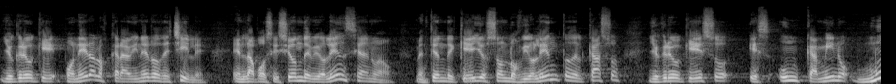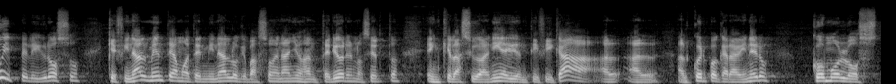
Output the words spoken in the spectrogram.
Yo creo que poner a los carabineros de Chile en la posición de violencia de nuevo, ¿me entiende? Que ellos son los violentos del caso, yo creo que eso es un camino muy peligroso que finalmente vamos a terminar lo que pasó en años anteriores, ¿no es cierto?, en que la ciudadanía identificaba al, cuerpo de carabineros como los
